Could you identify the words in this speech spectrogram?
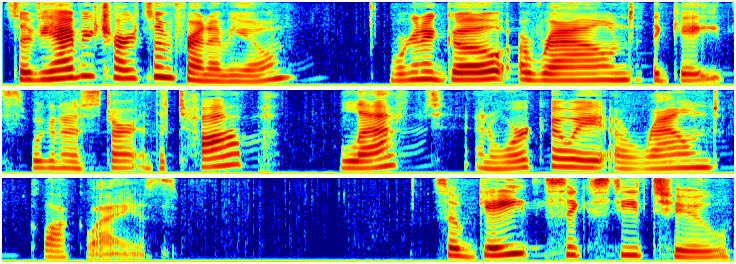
So if you have your charts in front of you, we're going to go around the gates. We're going to start at the top left and work our way around clockwise. So, gate 62,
